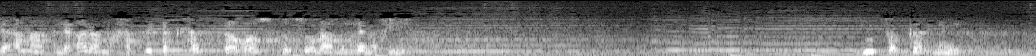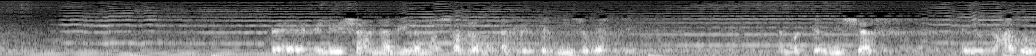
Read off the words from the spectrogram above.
لأنا لأرى محبتك حتى وسط الظلام اللي أنا فيه. دي تفكرني بإليشع النبي لما صلى من أجل تلميذه بهري التلميذ شاف العدو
